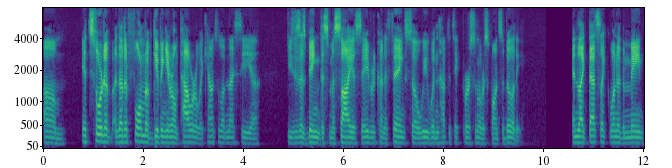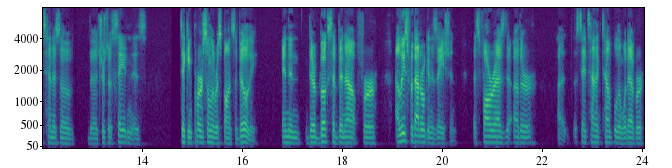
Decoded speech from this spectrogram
um it's sort of another form of giving your own power away. Council of nicaea jesus as being this messiah savior kind of thing so we wouldn't have to take personal responsibility. And like that's like one of the main tenets of the church of satan is taking personal responsibility. And then their books have been out for at least for that organization as far as the other uh, satanic temple and whatever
